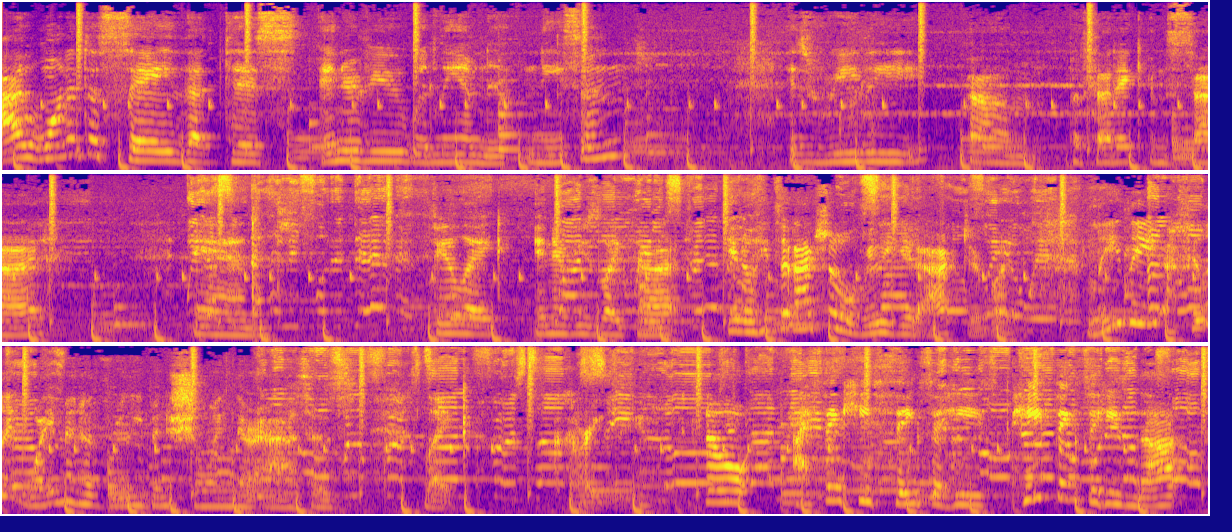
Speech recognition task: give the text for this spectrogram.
I wanted to say that this interview with Liam Neeson is really um, pathetic and sad. And feel like interviews like that you know he's an actual really good actor but lately i feel like white men have really been showing their asses like crazy. No i think he thinks that he's he thinks that he's not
